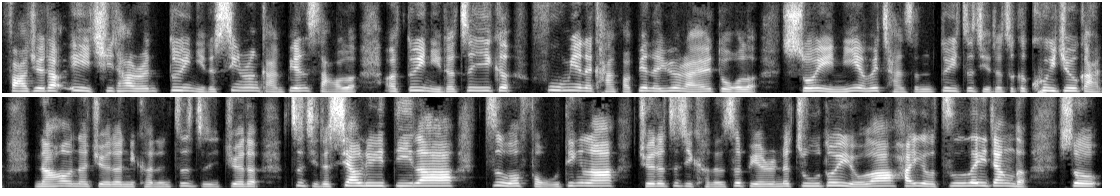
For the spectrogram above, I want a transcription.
发觉到，诶，其他人对你的信任感变少了，而，对你的这一个负面的看法变得越来越多了，所以你也会产生对自己的这个愧疚感。然后呢，觉得你可能自己觉得自己的效率低啦，自我否定啦，觉得自己可能是别人的猪队友啦，还有之类这样的，说、so,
